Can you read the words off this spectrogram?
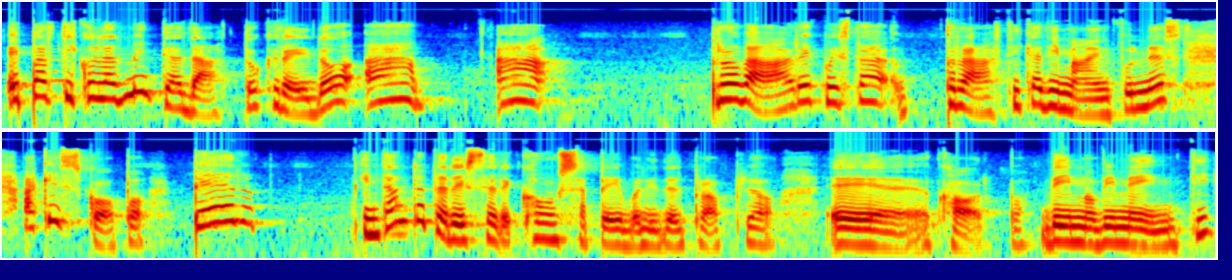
è particolarmente adatto, credo, a, a provare questa pratica di mindfulness. A che scopo? Per, intanto per essere consapevoli del proprio eh, corpo, dei movimenti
